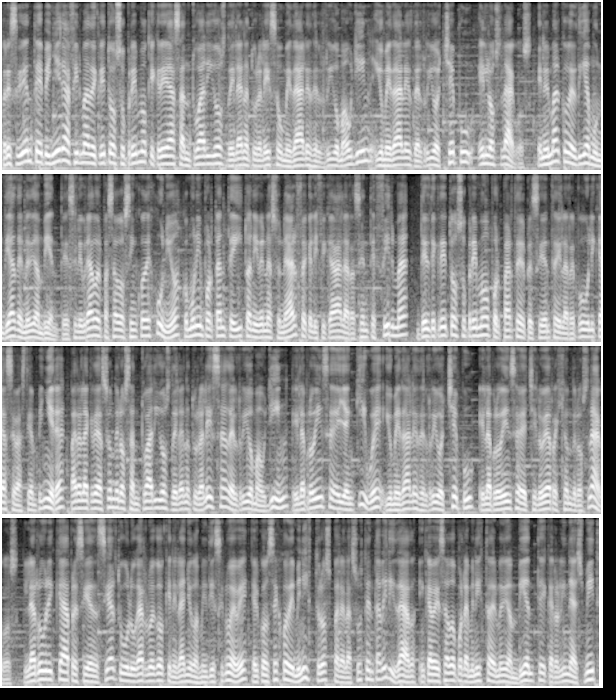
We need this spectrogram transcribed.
Presidente Piñera firma decreto supremo que crea santuarios de la naturaleza humedales del río Maullín y humedales del río Chepu en los lagos, en el marco del Día Mundial del Medio Ambiente, celebrado el pasado 5 de junio, como un importante hito a nivel nacional fue calificada la reciente firma del decreto supremo por parte del presidente de la República, Sebastián Piñera, para la creación de los santuarios de la naturaleza del río Maullín en la provincia de Yanquihue y humedales del río Chepu en la provincia de Chiloé, región de los lagos. La rúbrica presidencial tuvo lugar luego que en el año 2019, el Consejo de Ministros para la Sustentabilidad, encabezado por la ministra del Medio Ambiente, Carolina Schmidt,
